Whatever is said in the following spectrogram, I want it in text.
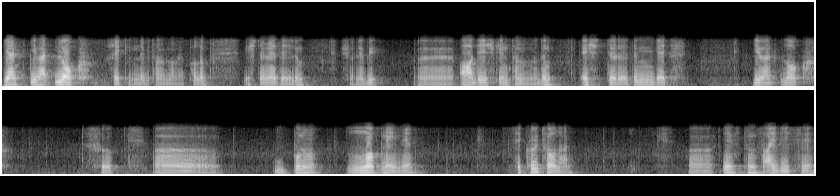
get event log şeklinde bir tanımlama yapalım. İşte ne diyelim? Şöyle bir e, A değişkeni tanımladım. Eşittir dedim. Get event log şu. E, bunu log name'i security olan e, instance ID'si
